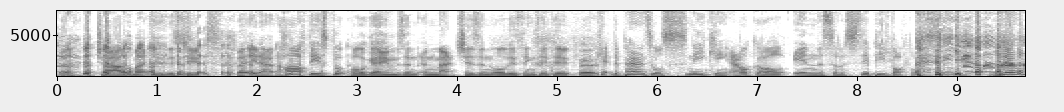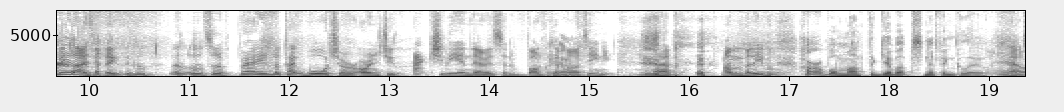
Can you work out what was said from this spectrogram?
but a child might do this to you. But you know, half these football games and, and matches and all these things they do, the the parents are all sneaking alcohol in the sort of sippy bottles. You don't realise it. They, they little, little sort of very look like water or orange juice. Actually, in there is sort of vodka martini. Uh, unbelievable. horrible month to give up sniffing glue. Hell.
